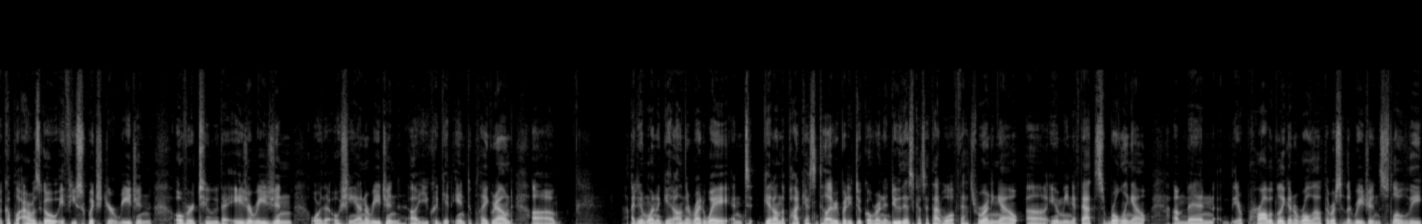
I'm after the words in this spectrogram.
a couple of hours ago if you switched your region over to the asia region or the oceania region uh, you could get into playground I didn't want to get on there right away and get on the podcast and tell everybody to go run and do this because I thought, well, if that's running out, uh, you know, I mean, if that's rolling out, um, then they're probably going to roll out the rest of the region slowly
